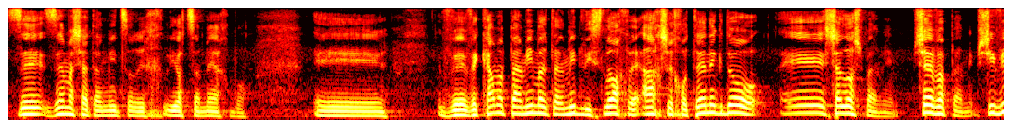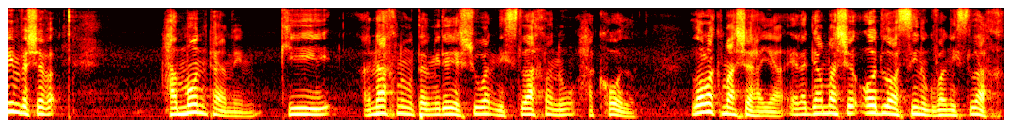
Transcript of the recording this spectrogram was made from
זה, זה מה שהתלמיד צריך להיות שמח בו. ו- וכמה פעמים על תלמיד לסלוח לאח שחוטא נגדו? אה, שלוש פעמים, שבע פעמים, שבעים ושבע, המון פעמים. כי אנחנו, תלמידי ישוע, נסלח לנו הכל. לא רק מה שהיה, אלא גם מה שעוד לא עשינו כבר נסלח.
